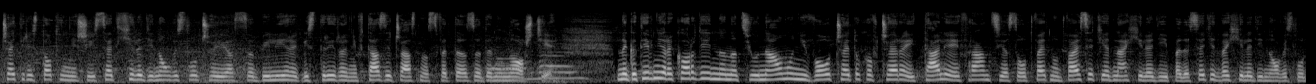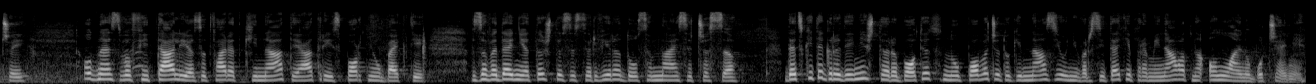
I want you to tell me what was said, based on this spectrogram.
460 хиляди нови случая са били регистрирани в тази част на света за денонощие. Негативни рекорди на национално ниво отчетоха вчера Италия и Франция, съответно 21 хиляди и 52 хиляди нови случаи. От днес в Италия затварят кина, театри и спортни обекти. В заведенията ще се сервира до 18 часа. Детските градини ще работят, но повечето гимназии и университети преминават на онлайн обучение.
